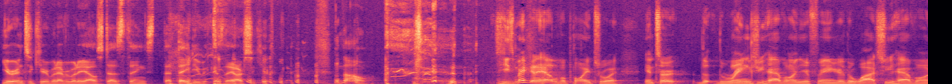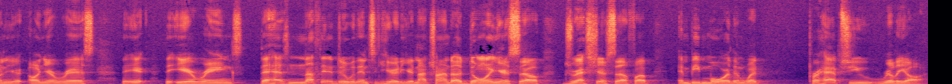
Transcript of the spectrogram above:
you're insecure, but everybody else does things that they do because they are secure. No, He's making a hell of a point, Troy. In the, the rings you have on your finger, the watch you have on your on your wrist, the ear, the earrings, that has nothing to do with insecurity. You're not trying to adorn yourself, dress yourself up, and be more than what perhaps you really are.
